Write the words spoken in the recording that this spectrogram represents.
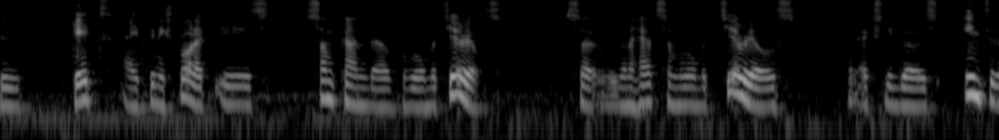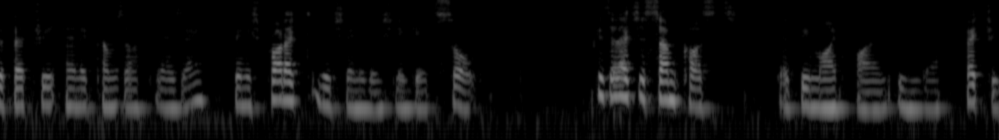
to get a finished product is some kind of raw materials. so we're going to have some raw materials that actually goes into the factory and it comes out as a finished product which then eventually gets sold. Okay so that's just some costs that we might find in the factory.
